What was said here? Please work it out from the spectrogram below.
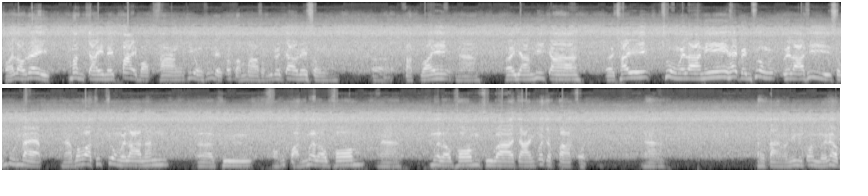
ขอให้เราได้มั่นใจในป้ายบอกทางที่องค์สมเด็จพระสัมมาสัมพุทธเจ้าได้ทรงตัดไว้นะพยายามที่จะใช้ช่วงเวลานี้ให้เป็นช่วงเวลาที่สมบูรณ์แบบนะเพราะว่าทุกช่วงเวลานั้น เอ่อคือของขวัญเมื่อเราพร้อมนะเมื่อเราพร้อมครูบาอาจารย์ก็จะปรากฏนะต่างๆเหล่านี้เป็นต้นเหมือนกับ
